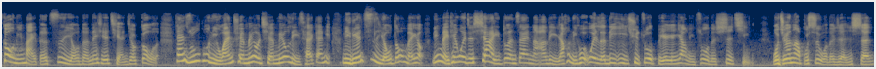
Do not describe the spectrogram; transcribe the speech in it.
够你买得自由的那些钱就够了。但如果你完全没有钱，没有理财概念，你连自由都没有，你每天为着下一顿在哪里，然后你会为了利益去做别人要你做的事情，我觉得那不是我的人生。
